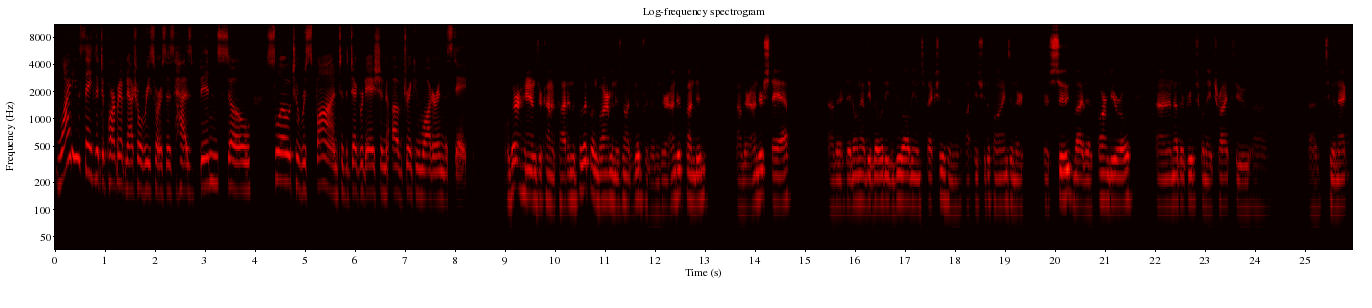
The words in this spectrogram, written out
Why do you think the Department of Natural Resources has been so slow to respond to the degradation of drinking water in the state? Well, their hands are kind of tied, and the political environment is not good for them. They're underfunded, uh, they're understaffed, uh, they're, they don't have the ability to do all the inspections and uh, issue the fines, and they're they're sued by the Farm Bureau uh, and other groups when they try to uh, uh, to enact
